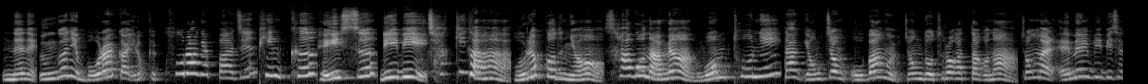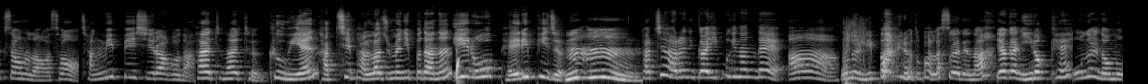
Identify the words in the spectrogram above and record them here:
네네 은근히 뭐랄까 이렇게 쿨하게 빠진 핑크 베이스 립이 찾기가 어렵거든요. 사고 나면 웜톤이 딱 0.5방울 정도 들어갔다거나 정말 MLBB 색상으로 나와서 장밋빛이라거나 하여튼 하여튼 그 위엔 같이 발라주면 이쁘다는 1호 베리피 즈 음 음 같이 바르니까 이쁘긴 한데 아 오늘 립밤이라도 발랐어야 되나? 약간 이렇게 오늘 너무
